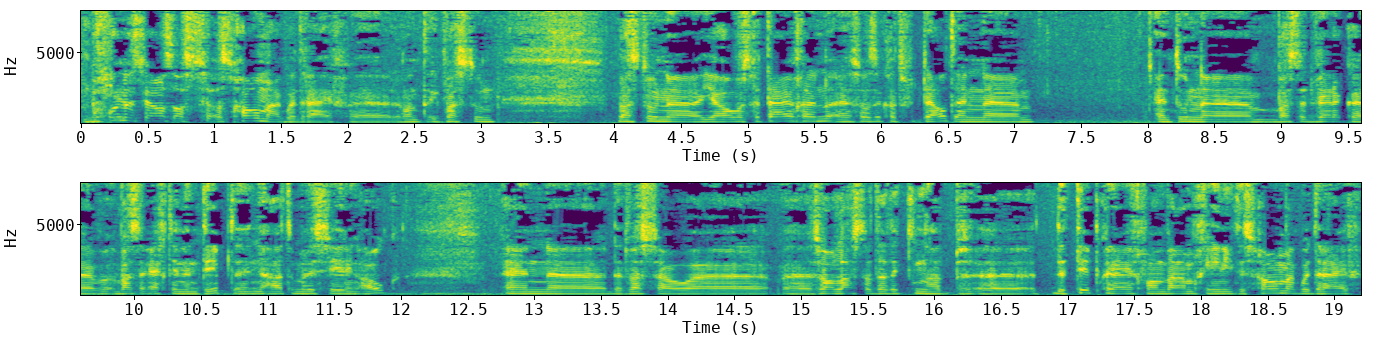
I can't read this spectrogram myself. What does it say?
Begonnen zelfs als, als schoonmaakbedrijf. Uh, want ik was toen, was toen uh, Jehovah's getuige, uh, zoals ik had verteld. En, en toen was het werken was er echt in een dip, in de automatisering ook. En dat was zo, zo lastig dat ik toen had, de tip kreeg van waarom begin je niet een schoonmaakbedrijf.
